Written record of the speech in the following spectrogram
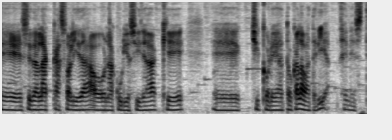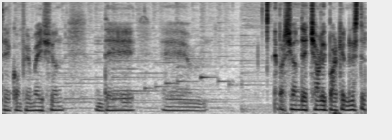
eh, se da la casualidad o la curiosidad que eh, Chick Corea toca la batería en este Confirmation de eh, versión de Charlie Parker en este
